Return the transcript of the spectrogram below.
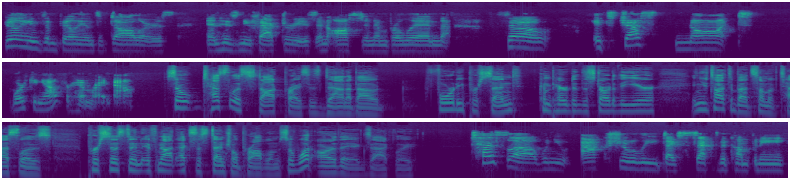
billions and billions of dollars in his new factories in Austin and Berlin. So it's just not working out for him right now. So Tesla's stock price is down about 40% compared to the start of the year. And you talked about some of Tesla's persistent, if not existential problems. So what are they exactly? Tesla, when you actually dissect the company,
